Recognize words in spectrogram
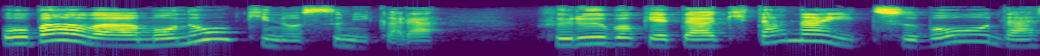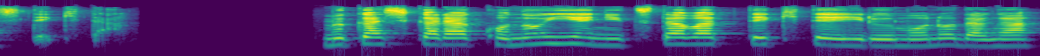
おばあは物置の隅から古ぼけた汚い壺を出してきた。昔からこの家に伝わってきているものだが、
